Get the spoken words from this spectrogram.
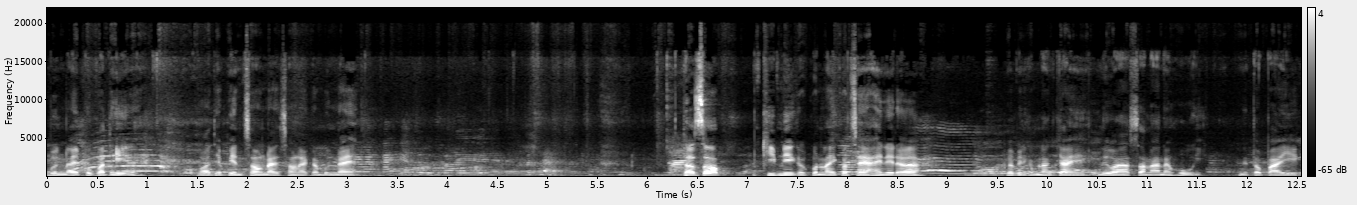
เบิ่งได้ปกติเลยว่าจะเป็นซองใดซองใดก็เบิ่งได้ถ้าชอบคลิปนี้ก็กดไลค์กดแชร์ให้เด้อเพื่อเป็นกำลังใจหรือว่าสาระนาหูอีในต่อไปอีก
